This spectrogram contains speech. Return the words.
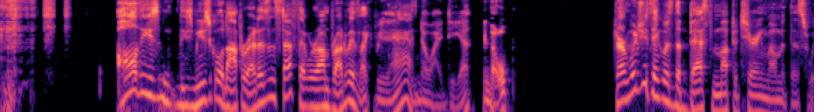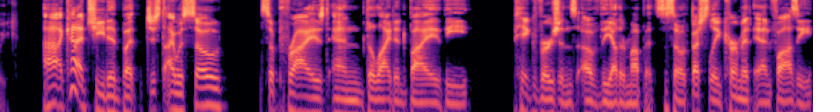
All these these musical and operettas and stuff that were on Broadway, like we had no idea. Nope. Jerm, what do you think was the best Muppeteering moment this week? Uh, I kind of cheated, but just I was so surprised and delighted by the pig versions of the other Muppets. So especially Kermit and Fozzie.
